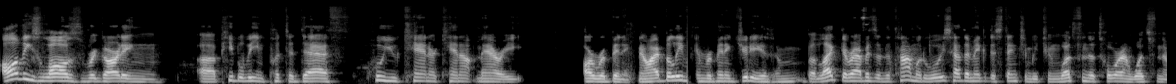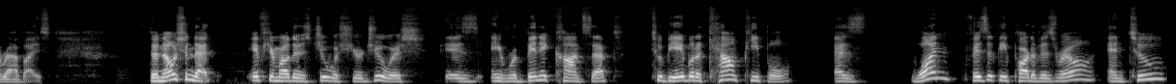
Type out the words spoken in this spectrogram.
All these laws regarding uh, people being put to death, who you can or cannot marry, are rabbinic. Now, I believe in rabbinic Judaism, but like the rabbis of the Talmud, we always have to make a distinction between what's from the Torah and what's from the rabbis. The notion that if your mother is Jewish, you're Jewish is a rabbinic concept to be able to count people as one, physically part of Israel, and two,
